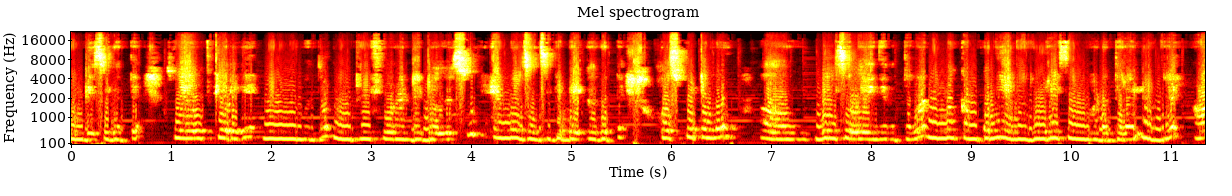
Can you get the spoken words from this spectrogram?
ನಮ್ಗೆ ಸಿಗುತ್ತೆ. ಸೊ ಹೆಲ್ತ್ ಕೇರ್ಗೆ ಮಿನಿಮಮ್ ಅಂದ್ರೆ ತ್ರೀ ಫೋರ್ ಹಂಡ್ರೆಡ್ ಡಾಲರ್ಸ್ ಎಮರ್ಜೆನ್ಸಿಗೆ ಬೇಕಾಗುತ್ತೆ. ಹಾಸ್ಪಿಟಲ್ ಬಿಲ್ಸ್ ಎಲ್ಲ ಏನಿರುತ್ತಲ್ಲ, ನಿಮ್ಮ ಕಂಪನಿ ಏನಾದ್ರು ರೀಫಂಡ್ ಮಾಡೋ ತರ ಇದ್ರೆ ಆ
